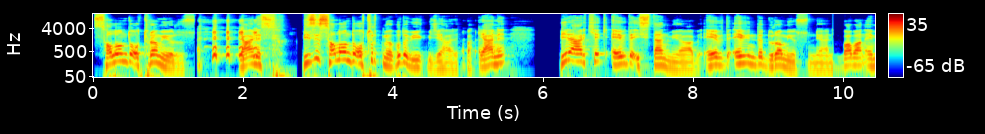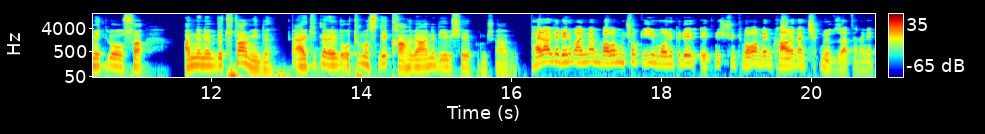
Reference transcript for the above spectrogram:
Salonda oturamıyoruz. Yani bizi salonda oturtmuyor. Bu da büyük bir cehalet bak. Yani bir erkek evde istenmiyor abi. Evde evinde duramıyorsun yani. Baban emekli olsa annen evde tutar mıydı? Erkekler evde oturmasın diye kahvehane diye bir şey yapılmış abi. Herhalde benim annem babamı çok iyi manipüle etmiş. Çünkü babam benim kahveden çıkmıyordu zaten hani.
